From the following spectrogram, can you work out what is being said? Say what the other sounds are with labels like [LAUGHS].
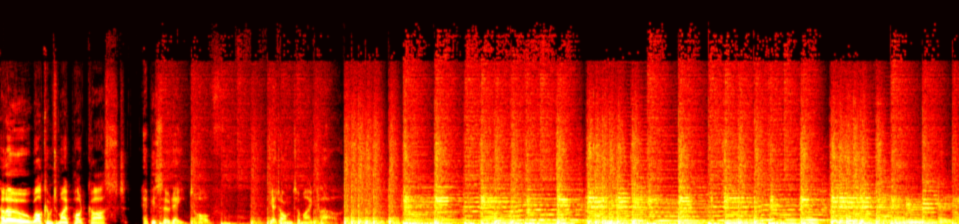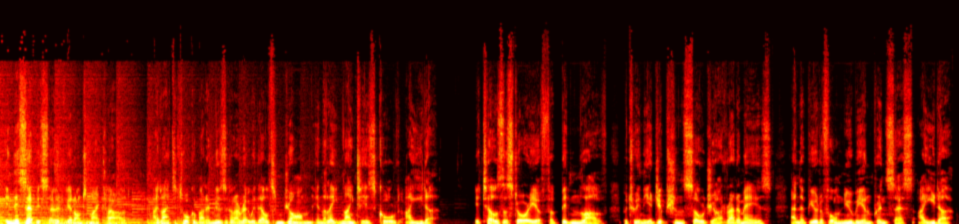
Hello, welcome to my podcast, episode 8 of Get Onto My Cloud. In this episode of Get Onto My Cloud, I'd like to talk about a musical I wrote with Elton John in the late 90s called Aida. It tells the story of forbidden love between the Egyptian soldier Radames and the beautiful Nubian princess Aida.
